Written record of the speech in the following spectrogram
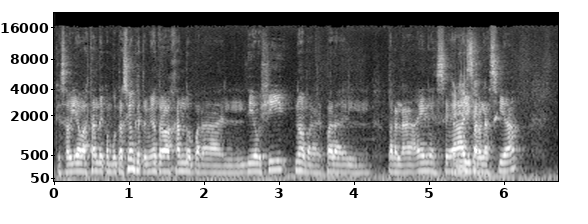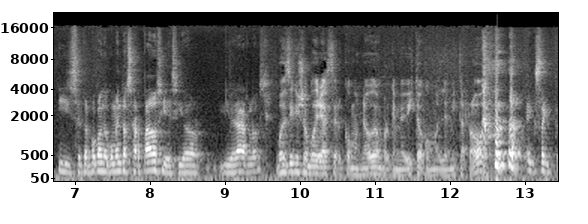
que sabía bastante computación, que terminó trabajando para el DOG, no, para, para, el, para la NSA y NSA. para la CIA. Y se topó con documentos zarpados y decidió liberarlos. Vos decís que yo podría ser como Snowden porque me he visto como el de Mr. Robot. Exacto.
